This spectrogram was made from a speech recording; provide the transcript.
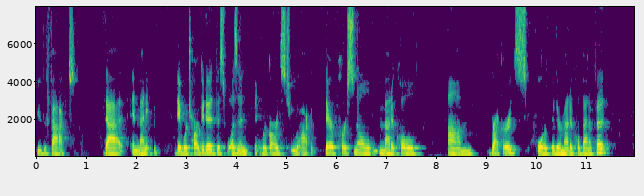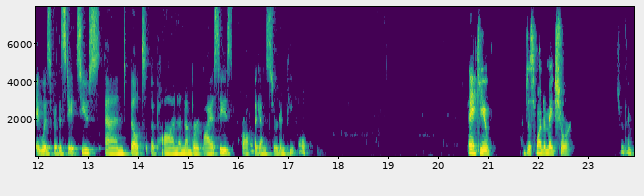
to the fact that in many they were targeted. This wasn't in regards to uh, their personal medical um, records or for their medical benefit. It was for the state's use and built upon a number of biases against certain people thank you i just wanted to make sure sure thing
